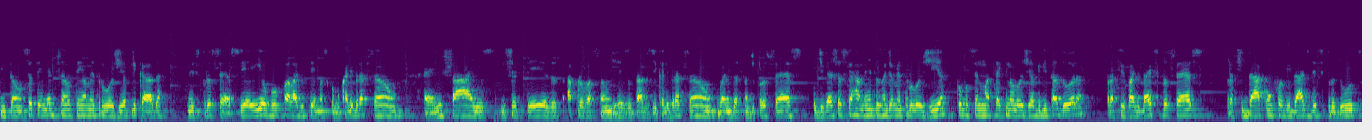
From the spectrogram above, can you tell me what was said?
Então, se eu tenho medição, eu tenho a metrologia aplicada nesse processo. E aí eu vou falar de temas como calibração, é, ensaios, incertezas, aprovação de resultados de calibração, validação de processo e diversas ferramentas onde a metrologia, como sendo uma tecnologia habilitadora para se validar esse processo, para se dar a conformidade desse produto,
